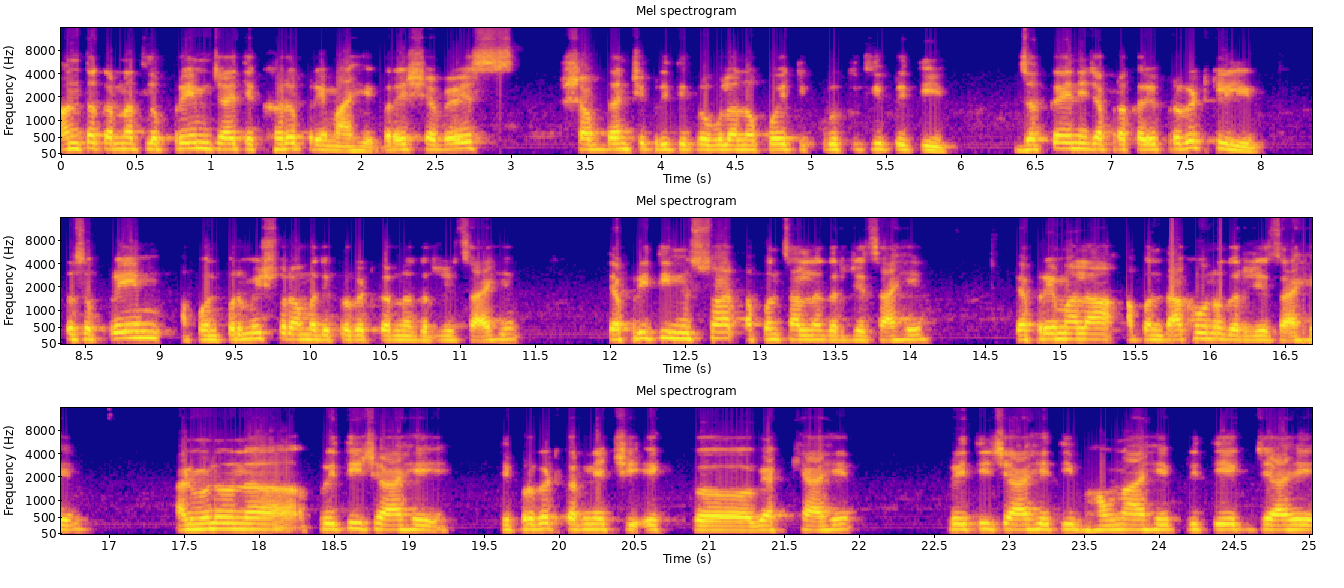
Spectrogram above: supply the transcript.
अंतकरणातलं प्रेम जे आहे ते खरं प्रेम आहे. बऱ्याचशा वेळेस शब्दांची प्रीती प्रभूला नकोय ती कृतीतली प्रीती. जक्काईने ज्या प्रकारे प्रगट केली तसं प्रेम आपण परमेश्वरामध्ये प्रगट करणं गरजेचं आहे. त्या प्रीतीनुसार आपण चालणं गरजेचं आहे. त्या प्रेमाला आपण दाखवणं गरजेचं आहे. आणि म्हणून प्रीती जी आहे हे प्रगट करण्याची एक व्याख्या आहे. प्रीती जी आहे ती भावना आहे. प्रीती एक जे आहे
